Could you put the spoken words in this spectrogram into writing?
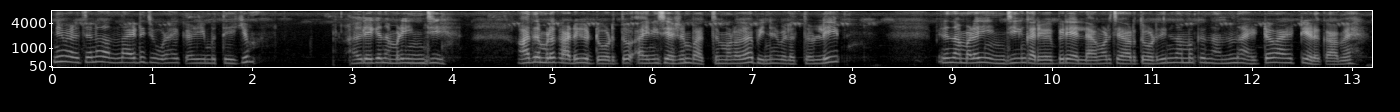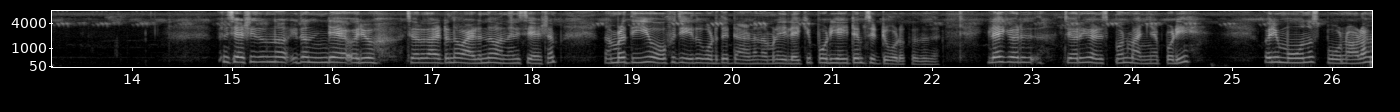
ഇനി വെളിച്ചെണ്ണ നന്നായിട്ട് ചൂടായി കഴിയുമ്പോഴത്തേക്കും അതിലേക്ക് നമ്മൾ ഇഞ്ചി ആദ്യം നമ്മൾ കടുക് ഇട്ട് കൊടുത്തു. അതിന് ശേഷം പച്ചമുളക് പിന്നെ വെളുത്തുള്ളി പിന്നെ നമ്മൾ ഇഞ്ചിയും കറിവേപ്പിലയും എല്ലാം കൂടെ ചേർത്ത് കൊടുത്ത് ഇനി നമുക്ക് നന്നായിട്ട് വഴറ്റിയെടുക്കാമേ. അതിനുശേഷം ഇതൊന്ന് ഇതൊന്നിന്റെ ഒരു ചെറുതായിട്ടൊന്ന് വഴന്ന് വന്നതിന് ശേഷം നമ്മൾ തീ ഓഫ് ചെയ്ത് കൊടുത്തിട്ടാണ് നമ്മൾ ഇതിലേക്ക് പൊടി ഐറ്റംസ് ഇട്ട് കൊടുക്കുന്നത്. ഇതിലേക്ക് ഒരു ചെറിയൊരു സ്പൂൺ മഞ്ഞൾപ്പൊടി ഒരു മൂന്ന് സ്പൂണോളം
